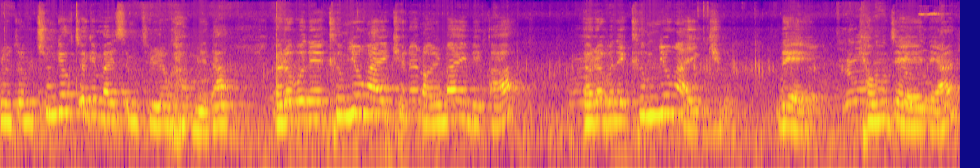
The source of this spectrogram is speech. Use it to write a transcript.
오늘 좀 충격적인 말씀 드리려고 합니다. 여러분의 금융 IQ는 얼마입니까? 여러분의 금융 IQ. 네. 경제에 대한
